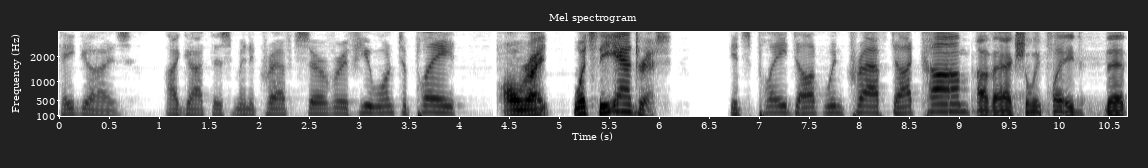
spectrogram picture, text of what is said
Hey guys, I got this Minecraft server if you want to play. All right. What's the address? It's play.wynncraft.com. I've actually played that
